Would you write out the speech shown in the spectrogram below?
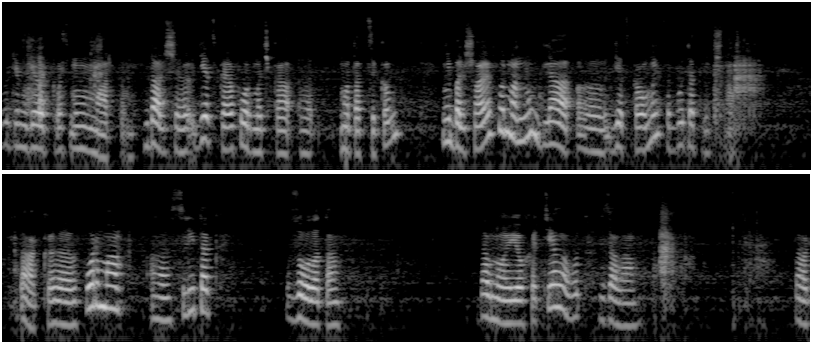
будем делать к 8 марта. Дальше детская формочка э, мотоцикл. Небольшая форма, ну для э, детского мыльца будет отлично. Так, э, форма слиток золота. Давно ее хотела, вот взяла. Так,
